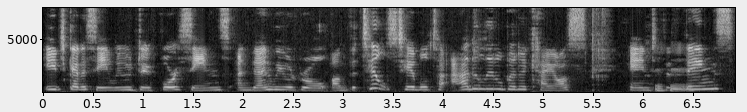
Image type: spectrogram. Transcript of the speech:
each get a scene, we would do four scenes, and then we would roll on the tilt table to add a little bit of chaos into the things.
